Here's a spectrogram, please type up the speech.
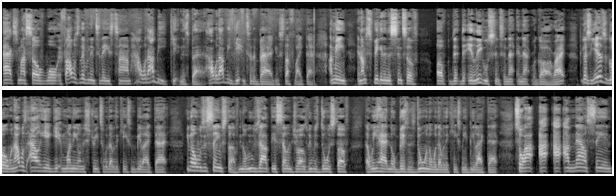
ask myself, well, if I was living in today's time, how would I be getting this bag? How would I be getting to the bag and stuff like that? I mean, and I'm speaking in the sense of of the, the illegal sense in that in that regard, right? Because years ago, when I was out here getting money on the streets or whatever the case would be like that, you know, it was the same stuff. You know, we was out there selling drugs, we was doing stuff that we had no business doing or whatever the case may be like that. So I I, I am now saying,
